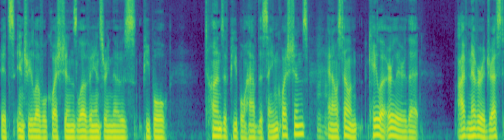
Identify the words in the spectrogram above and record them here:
it's entry level questions. Love answering those. People, tons of people have the same questions. And I was telling Kayla earlier that I've never addressed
